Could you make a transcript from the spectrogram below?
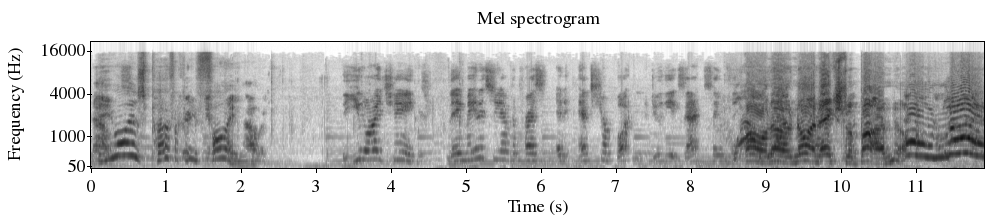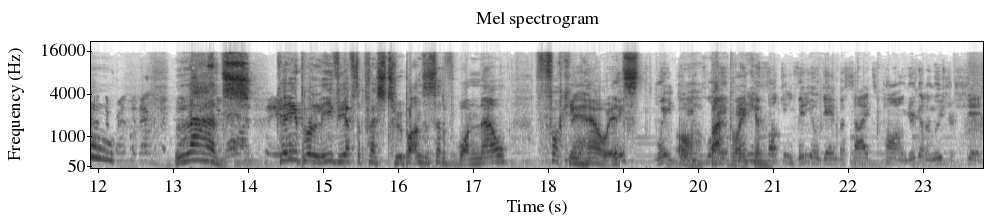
The UI is perfectly fine. The UI changed. They made it so you have to press an extra button to do the exact same thing. Wow, oh no, not an extra button. Oh no! Lads, can you believe you have to press two buttons instead of one now? Fucking Man, hell, it's Wait till oh, you play any fucking video game besides Pong. You're gonna lose your shit.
